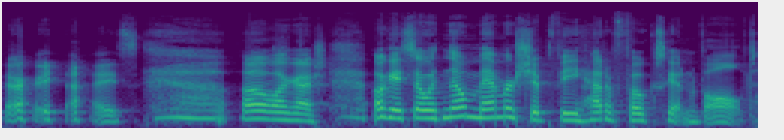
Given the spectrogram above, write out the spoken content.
Very nice. Oh my gosh. Okay, so with no membership fee, how do folks get involved?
